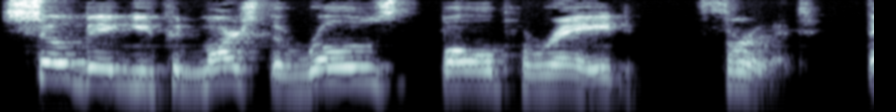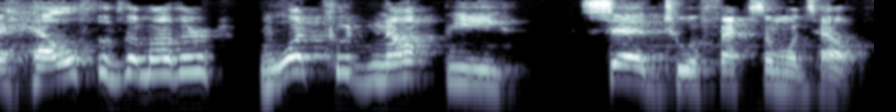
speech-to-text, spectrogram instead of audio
so big you could march the Rose Bowl parade through it. The health of the mother, what could not be said to affect someone's health?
